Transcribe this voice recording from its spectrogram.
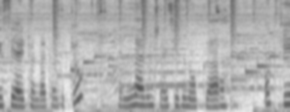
ഈസി ആയിട്ട് ഉണ്ടാക്കാൻ പറ്റും. എല്ലാവരും ട്രൈ ചെയ്ത് നോക്കുക. ഓക്കേ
